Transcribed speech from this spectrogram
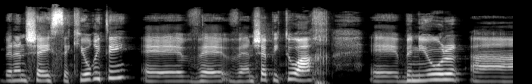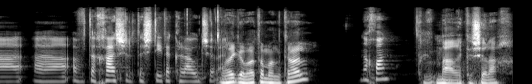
בין אנשי security ואנשי פיתוח אה, בניהול האבטחה של תשתית ה cloud שלהם. רגע, באת מנכ"ל? נכון. מה הרקע שלך?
